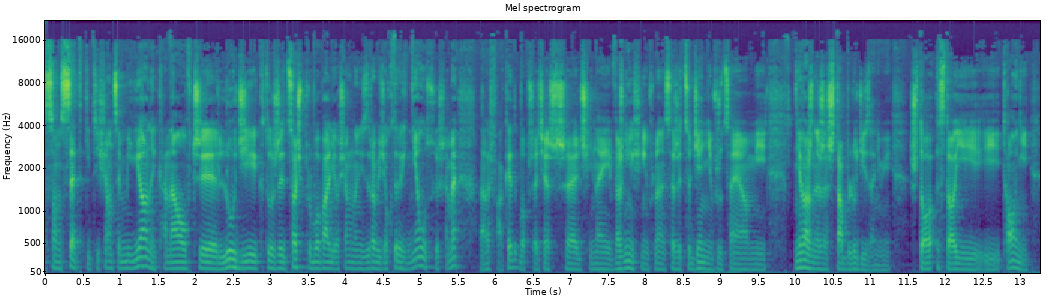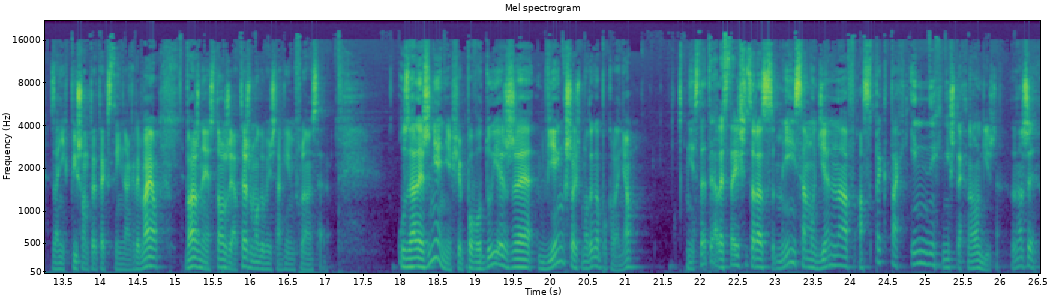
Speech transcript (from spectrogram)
są setki, tysiące, miliony kanałów czy ludzi, którzy coś próbowali osiągnąć i zrobić, o których nie usłyszymy, no ale fakt, bo przecież ci najważniejsi influencerzy codziennie wrzucają mi, nieważne, że sztab ludzi za nimi stoi i to oni za nich piszą te teksty i nagrywają, ważne jest to, że ja też mogę być takim influencerem. Uzależnienie się powoduje, że większość młodego pokolenia Niestety, ale staje się coraz mniej samodzielna w aspektach innych niż technologiczne. To znaczy,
